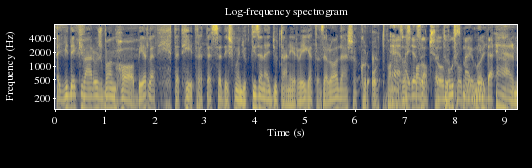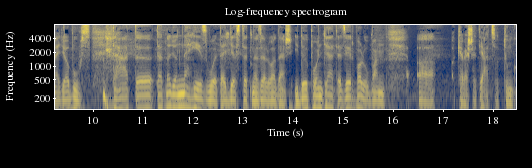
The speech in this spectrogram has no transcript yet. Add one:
egy vidéki városban, ha a bérletet hétre teszed, és mondjuk 11 után ér véget az előadás, akkor ott van elmegy az az, az alapvető busz probléma, hogy elmegy a busz. Tehát, tehát nagyon nehéz volt egyeztetni az előadás időpontját, ezért valóban a, keveset játszottunk,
